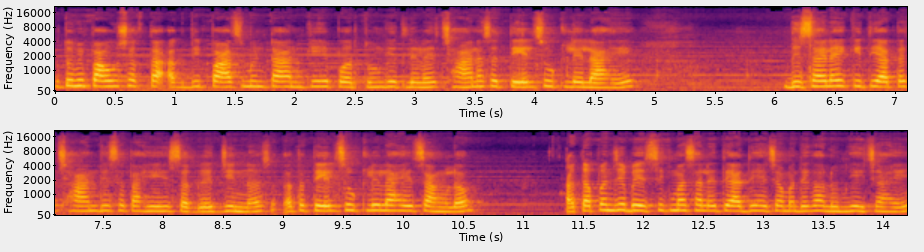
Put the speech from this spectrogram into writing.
तर तुम्ही पाहू शकता अगदी पाच मिनटं आणखी हे परतून घेतलेलं आहे. छान असं तेल सुटलेलं आहे. दिसायलाही किती आता छान दिसत आहे हे सगळे जिन्नस. आता तेल सुटलेलं आहे चांगलं. आता आपण जे बेसिक मसाले ते आधी ह्याच्यामध्ये घालून घ्यायचे आहे.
